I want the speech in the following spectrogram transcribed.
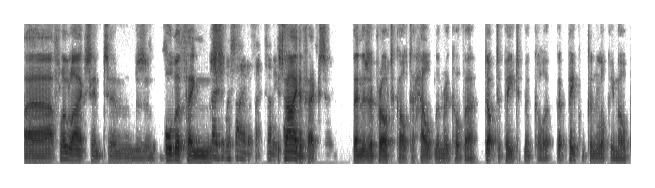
uh, flu-like symptoms, and other things, Basically, side effects. Any Side effects. then there's a protocol to help them recover. Dr. Peter McCulloch, that people can look him up.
